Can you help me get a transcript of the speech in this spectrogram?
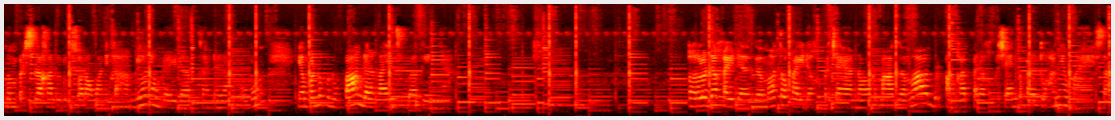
mempersilahkan duduk seorang wanita hamil yang berada dalam kendaraan umum yang penuh penumpang dan lain sebagainya. Lalu ada kaidah agama atau kaidah kepercayaan norma agama berpangkat pada kepercayaan kepada Tuhan yang Maha Esa.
